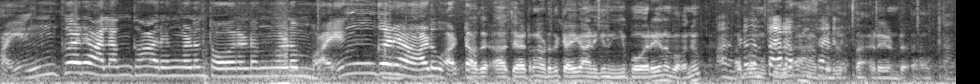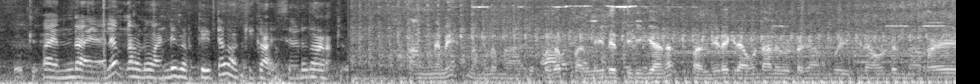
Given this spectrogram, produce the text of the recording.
ഭയങ്കര അലങ്കാരങ്ങളും തോരണങ്ങളും ഭയങ്കര ആളും കേട്ടോ അതെ ആ ചേട്ടൻ അവിടെ കൈ കാണിക്കുന്നു നീ പോരേന്ന് പറഞ്ഞു. ഇടയുണ്ട്. എന്തായാലും നമ്മൾ വണ്ടി നിർത്തിയിട്ട് ബാക്കി കാഴ്ചകൾ കാണാം. അങ്ങനെ നമ്മൾ നാഗപ്പുഴ പള്ളിയിലെത്തിയിരിക്കുകയാണ്. പള്ളിയുടെ ഗ്രൗണ്ടാണ് ഇവിടെ കാണുമ്പോൾ ഈ ഗ്രൗണ്ട് നിറയെ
